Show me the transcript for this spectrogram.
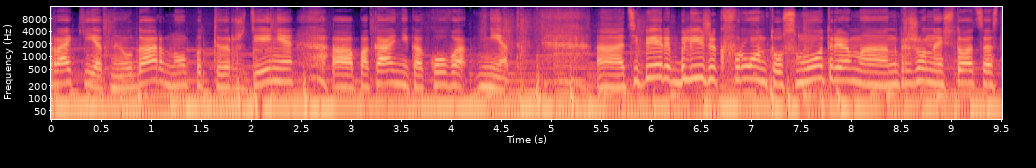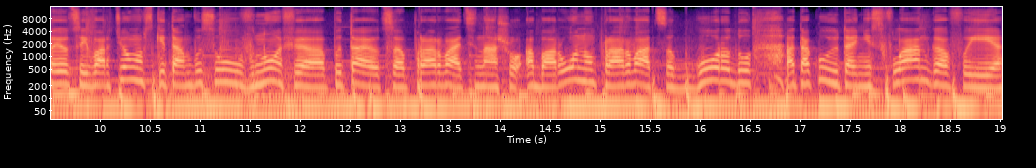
ракетный удар, но подтверждения а, пока никакого нет. А, теперь ближе к фронту смотрим. А, напряженная ситуация остается и в Артемовске. Там ВСУ вновь а, пытаются прорвать нашу оборону, прорваться к городу. Атакуют они с флангов. И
